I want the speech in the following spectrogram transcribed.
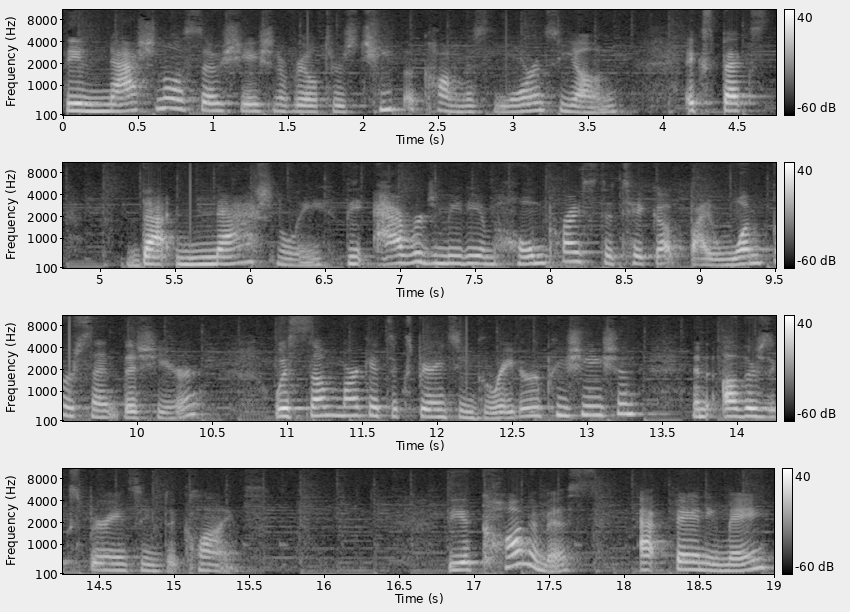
The National Association of Realtors chief economist Lawrence Yun expects that nationally, the average median home price to tick up by 1% this year, with some markets experiencing greater appreciation and others experiencing declines. The economists at Fannie Mae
